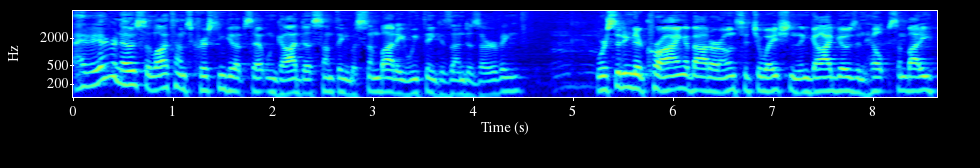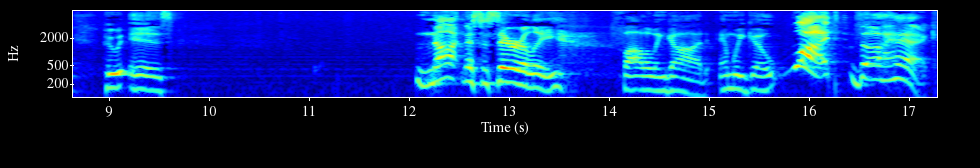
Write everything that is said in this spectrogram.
Have you ever noticed a lot of times Christians get upset when God does something with somebody we think is undeserving? We're sitting there crying about our own situation, and then God goes and helps somebody who is not necessarily following God. And we go, What the heck?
